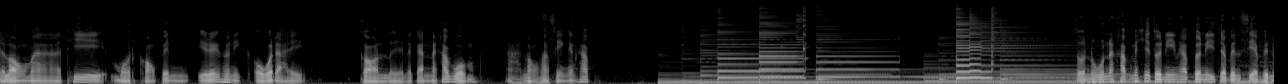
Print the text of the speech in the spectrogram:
ดี๋ยวลองมาที่โหมดของเป็น Electronic Overdrive ก่อนเลยแล้วกันนะครับผมอลองฟังเสียงกันครับ ตัวนู้นนะครับไม่ใช่ตัวนี้นะครับ ตัวนี้จะเป็นเสียบเป็น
